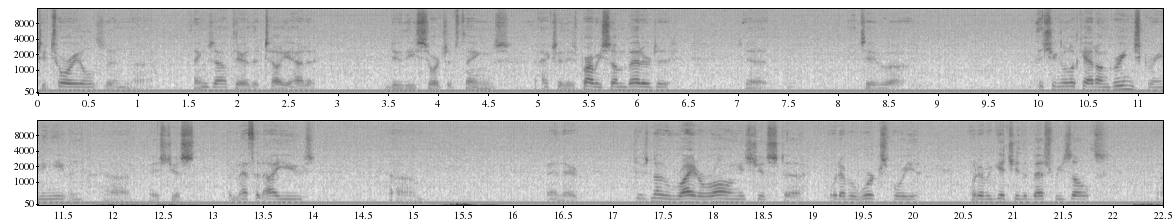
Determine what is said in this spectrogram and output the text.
tutorials and things out there that tell you how to do these sorts of things. Actually, there's probably some better to to, to uh, that you can look at on green screening even. Uh, it's just the method I use. Um, and there, there's no right or wrong. It's just uh, whatever works for you whatever gets you the best results. Uh,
